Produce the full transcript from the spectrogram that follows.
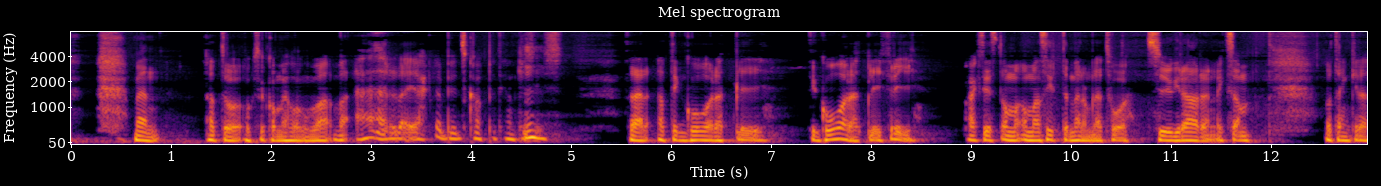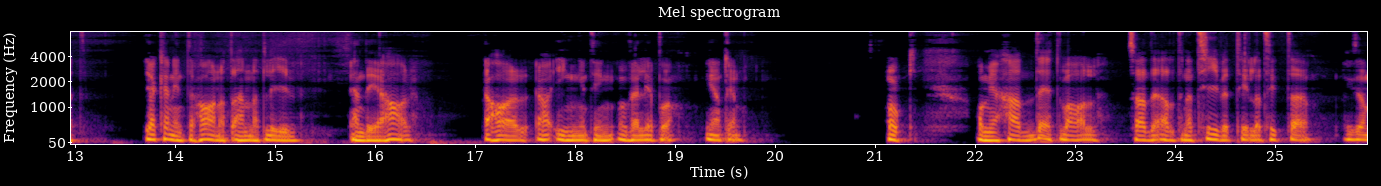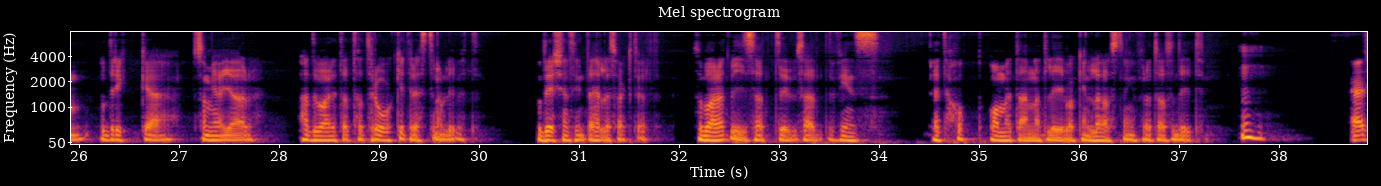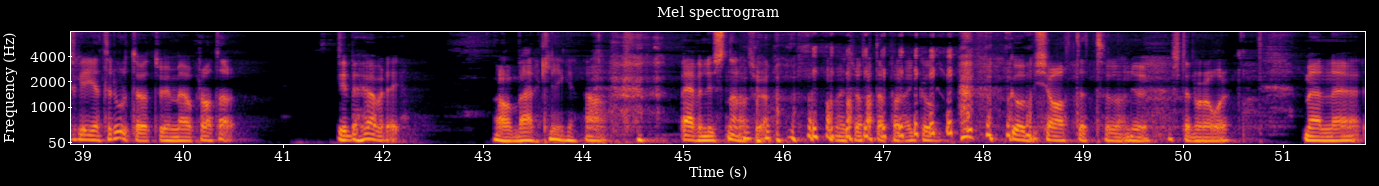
Men att då också komma ihåg vad, vad är det där jäkla budskapet egentligen? Mm. Så här, att det går att bli, det går att bli fri. Faktiskt om, om man sitter med de där två sugrören liksom, och tänker att jag kan inte ha något annat liv än det jag har. Jag har, jag har ingenting att välja på egentligen. Och om jag hade ett val så hade alternativet till att sitta liksom, och dricka som jag gör hade varit att ha tråkigt resten av livet. Och det känns inte heller så aktuellt. Så bara att visa att det, så att det finns ett hopp om ett annat liv och en lösning för att ta sig dit. Mm. Jag tycker det är jätteroligt att du är med och pratar. Vi behöver dig. Ja, verkligen. Ja. Även lyssnarna tror jag. De är trötta på det här gubb, gubbtjatet nu efter några år. Men eh,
